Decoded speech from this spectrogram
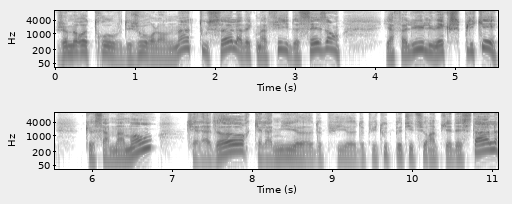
Je me retrouve du jour au lendemain tout seul avec ma fille de 16 ans. Il a fallu lui expliquer que sa maman qu'elle adore, qu'elle a mis euh, depuis, euh, depuis toute petite sur un piédestal,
